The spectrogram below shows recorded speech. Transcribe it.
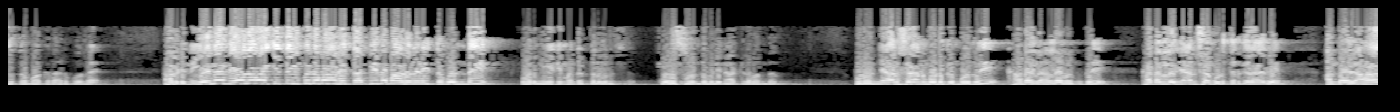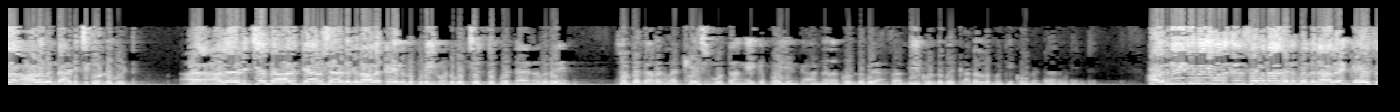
சுத்தமாக்குறாரு போல. அப்படி என்ன வேத வாக்கியத்தை இவ்விதமாக தப்பிதமாக நினைத்துக் கொண்டு ஒரு நீதிமன்றத்தில் ஒரு கேஸ் ஒன்று வெளிநாட்டில் வந்தது. ஒரு ஞானசானம் கொடுக்கும் போது கடல் அலை வந்து கடல்ல ஞானசானம் கொடுத்திருக்கிறாரு. அந்த ஆளை வந்து அடிச்சு கொண்டு போயிட்டு. அலை அடிச்சு அந்த ஆள் ஞானசானம் எடுக்கிற ஆளை கையில இருந்து பிடிக்க கொண்டு போய் செத்து போட்டார் அவரு. சொந்தக்காரங்க கேஸ் போட்டாங்க எங்க பையன் அண்ணனை கொண்டு போய் தம்பியை கொண்டு போய் கடல்ல முக்கி கொண்டுட்டார் அப்படின்ட்டு. அவர் நீதிபதி ஒரு கிறிஸ்தவனாக இருந்ததுனாலே கேஸ்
